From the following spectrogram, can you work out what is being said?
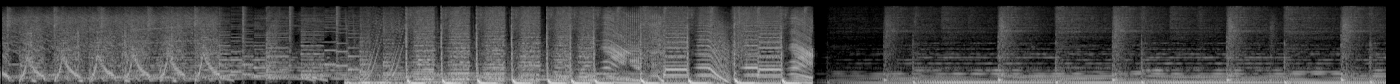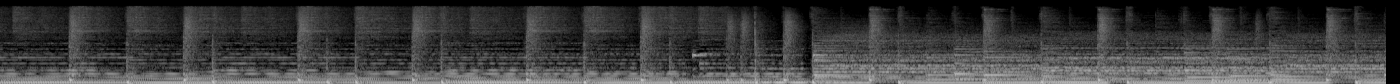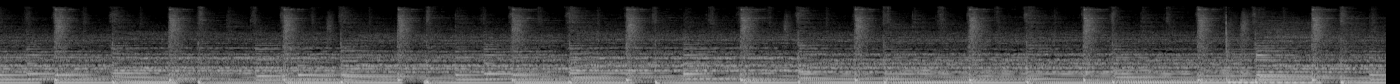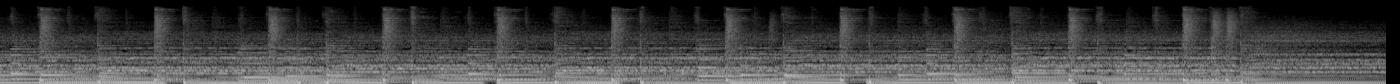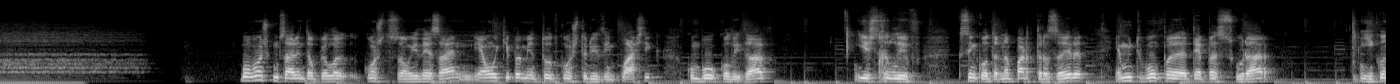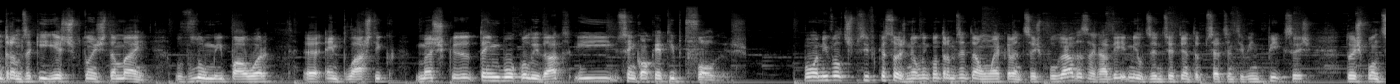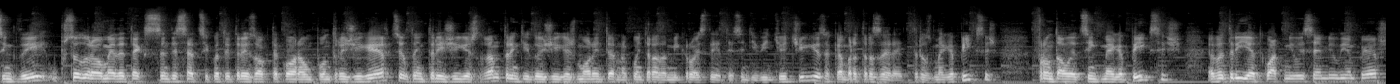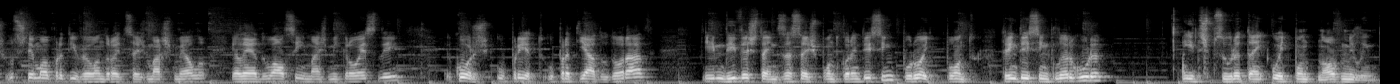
Bom, vamos começar então pela construção e design. É um equipamento todo construído em plástico, com boa qualidade. E este relevo que se encontra na parte traseira é muito bom para, até para segurar. E encontramos aqui estes botões também, volume e power, eh, em plástico, mas que têm boa qualidade e sem qualquer tipo de folgas. Bom, a nível de especificações, nele encontramos então um ecrã de 6 polegadas HD 1280 x 720 pixels, 2.5D, o processador é o MediaTek 6753 octa-core a 1.3 GHz, ele tem 3 GB de RAM, 32 GB de memória interna com entrada microSD até 128 GB, a câmera traseira é de 13 megapixels, frontal é de 5 megapixels, a bateria é de 4100 mAh, o sistema operativo é o Android 6 Marshmallow, ele é dual SIM mais microSD, cores o preto, o prateado, o dourado, e medidas tem 16.45 por 8.35 de largura e de espessura tem 8.9 mm.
